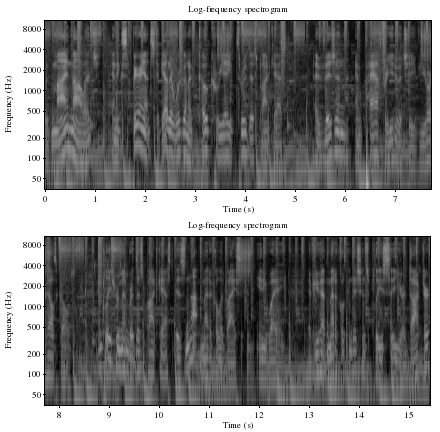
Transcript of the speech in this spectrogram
With my knowledge and experience together, we're going to co create through this podcast a vision and path for you to achieve your health goals. And please remember, this podcast is not medical advice in any way. If you have medical conditions, please see your doctor.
